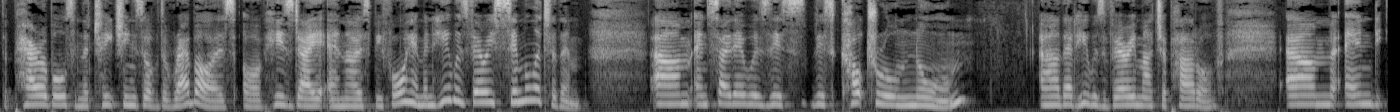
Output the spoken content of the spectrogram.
the parables and the teachings of the rabbis of his day and those before him, and he was very similar to them. Um, and so there was this, this cultural norm uh, that he was very much a part of. Um, and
